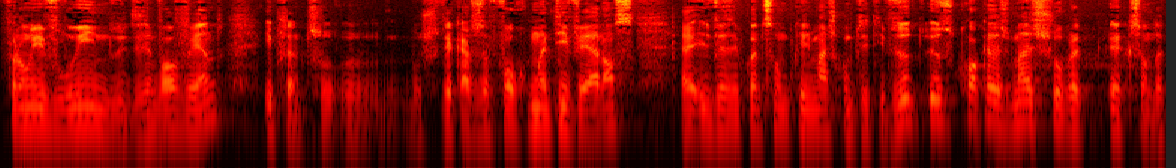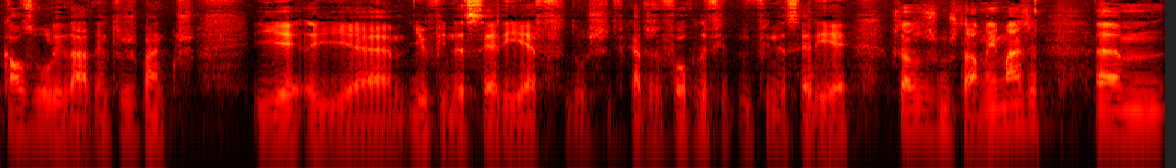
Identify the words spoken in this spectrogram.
foram evoluindo e desenvolvendo, e portanto os certificados de aforro mantiveram-se eh, e de vez em quando são um bocadinho mais competitivos. Eu, de qualquer das maneiras, sobre a questão da causalidade entre os bancos e, e, e, o fim da série F dos certificados de aforro, do fim da série E, gostava de vos mostrar uma imagem. Um,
